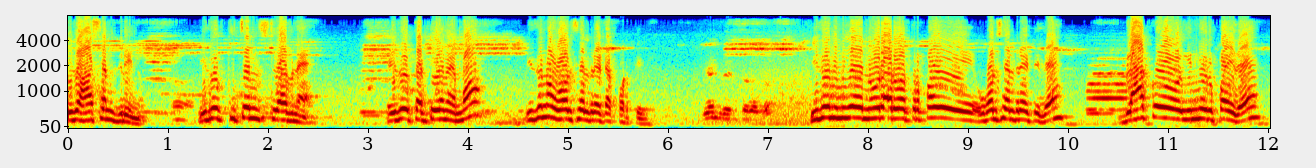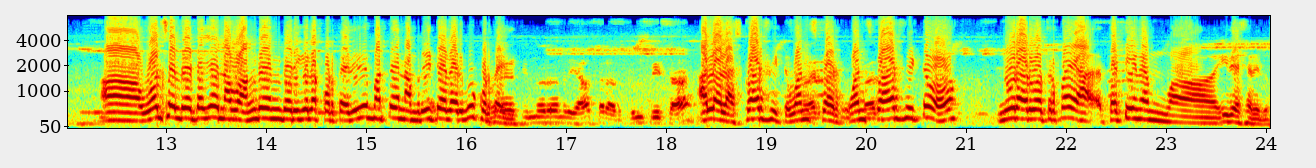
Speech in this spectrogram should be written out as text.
ಇದು ಹಾಸನ್ ಗ್ರೀನ್ ಇದು ಕಿಚನ್ ಸ್ಲ್ಯಾಬ್ನೆ ಇದು ತರ್ಟಿ ಎಂ ಎಂ ಇದನ್ನು ಹೋಲ್ಸೇಲ್ ರೇಟಾಗಿ ಕೊಡ್ತೀವಿ. ಇದು ನಿಮಗೆ ನೂರ ಅರವತ್ತು ರೂಪಾಯಿ ಹೋಲ್ಸೇಲ್ ರೇಟ್ ಇದೆ. ಬ್ಲ್ಯಾಕ್ ಇನ್ನೂರು ರೂಪಾಯಿ ಇದೆ. ಹೋಲ್ಸೇಲ್ ರೇಟಾಗೆ ನಾವು ಅಂಗಡಿ ಅಂಗಡಿಯವರಿಗೆಲ್ಲ ಕೊಡ್ತಾ ಇದೀವಿ ಮತ್ತೆ ನಮ್ಮ ರಿಟೇಲರ್ಗೂ ಕೊಡ್ತಾ ಇದೀವಿ. ಅಲ್ಲ ಅಲ್ಲ ಸ್ಕ್ವೇರ್ ಫೀಟ್ ಒಂದ್ ಸ್ಕ್ವೇರ್ ಒಂದ್ ಸ್ಕ್ವೇರ್ ಫೀಟ್ ನೂರ ಅರವತ್ತು ರೂಪಾಯಿ ತರ್ಟಿ ಎಂ ಎಂ ಇದೆ ಸರ್ ಇದು.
